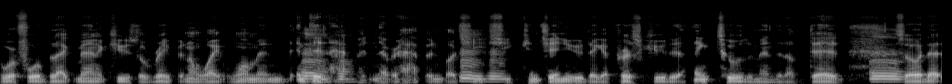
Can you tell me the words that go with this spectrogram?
who were four black men accused of raping a white woman. It mm-hmm. didn't happen, never happened, but mm-hmm. she, she continued. They got persecuted. I think two of them ended up dead. Mm. So that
